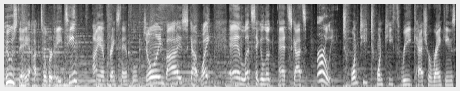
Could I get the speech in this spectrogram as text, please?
Tuesday, October 18th. I am Frank Stampfl, joined by Scott White, and let's take a look at Scott's early 2023 catcher rankings,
